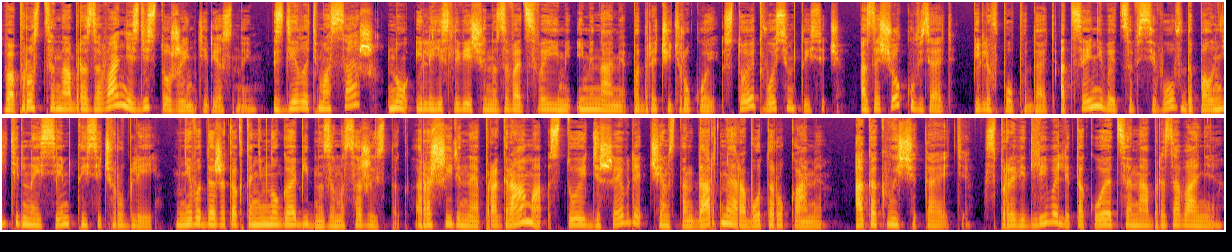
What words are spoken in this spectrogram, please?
Вопрос ценообразования здесь тоже интересный. Сделать массаж, ну или если вещи называть своими именами, подрочить рукой, стоит 8 тысяч. А за щеку взять или в попу дать, оценивается всего в дополнительные 7 тысяч рублей. Мне вот даже как-то немного обидно за массажисток. Расширенная программа стоит дешевле, чем стандартная работа руками. А как вы считаете, справедливо ли такое ценообразование?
